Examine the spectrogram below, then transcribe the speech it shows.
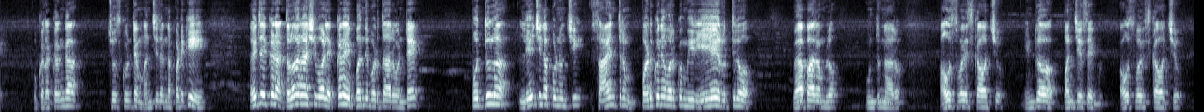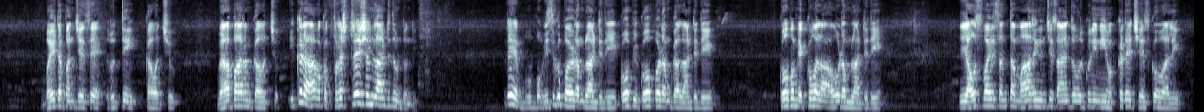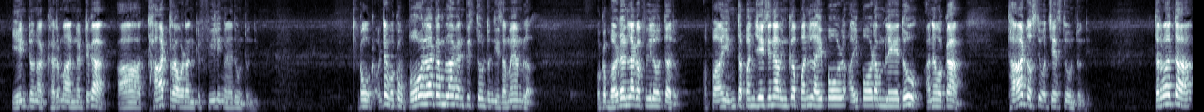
ఒక రకంగా చూసుకుంటే మంచిదన్నప్పటికీ అయితే ఇక్కడ తులారాశి వాళ్ళు ఎక్కడ ఇబ్బంది పడతారు అంటే పొద్దున లేచినప్పటి నుంచి సాయంత్రం పడుకునే వరకు మీరు ఏ ఏ వృత్తిలో వ్యాపారంలో ఉంటున్నారో? హౌస్ వైఫ్స్ కావచ్చు ఇంట్లో పనిచేసే హౌస్ వైఫ్స్ కావచ్చు బయట పనిచేసే వృత్తి కావచ్చు వ్యాపారం కావచ్చు. ఇక్కడ ఒక ఫ్రస్ట్రేషన్ లాంటిది ఉంటుంది. అంటే విసుగుపడడం లాంటిది కోపి కోపడం లాంటిది కోపం ఎక్కువ అవడం లాంటిది. ఈ హౌస్ వైఫ్స్ అంతా మారి నుంచి సాయంత్రం వరకు నేను ఒక్కటే చేసుకోవాలి. ఏంటో నా కర్మ అన్నట్టుగా ఆ థాట్ రావడానికి ఫీలింగ్ అనేది ఉంటుంది. ఒక- అంటే ఒక పోరాటం లాగా అనిపిస్తూ ఉంటుంది ఈ సమయంలో. ఒక బర్డన్ లాగా ఫీల్ అవుతారు. అప్ప ఎంత పని చేసినా ఇంకా పనులు అయిపో అయిపోవడం లేదు అనే ఒక థాట్ వస్తూ వచ్చేస్తూ ఉంటుంది. తర్వాత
